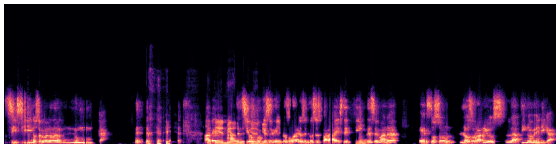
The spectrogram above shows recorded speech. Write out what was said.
Sí, sí, no se lo van a dar nunca. A ver, miedo, atención porque miedo. se vienen los horarios entonces para este fin de semana. Estos son los horarios Latinoamérica.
